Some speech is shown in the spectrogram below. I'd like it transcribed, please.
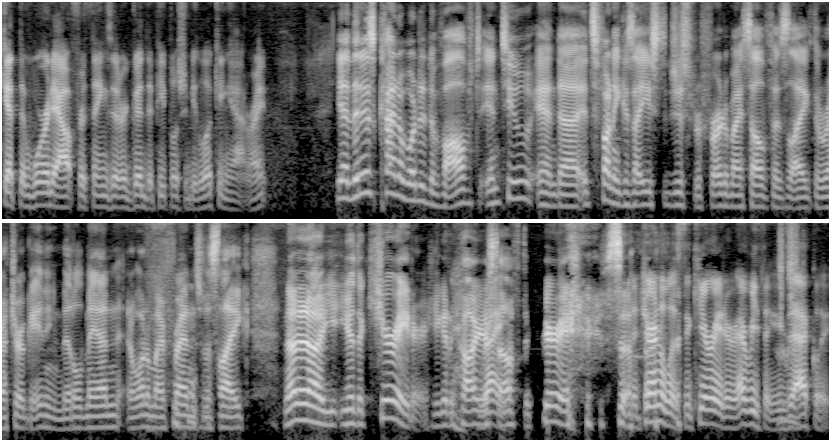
get the word out for things that are good that people should be looking at, right? Yeah, that is kind of what it evolved into, and uh, it's funny because I used to just refer to myself as like the retro gaming middleman, and one of my friends was like, "No, no, no, you're the curator. You're gonna call yourself right. the curator." so the journalist, the curator, everything exactly.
